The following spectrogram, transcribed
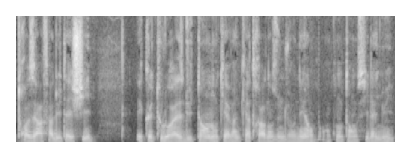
trois heures à faire du tai chi et que tout le reste du temps, donc il y a 24 heures dans une journée en comptant aussi la nuit,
